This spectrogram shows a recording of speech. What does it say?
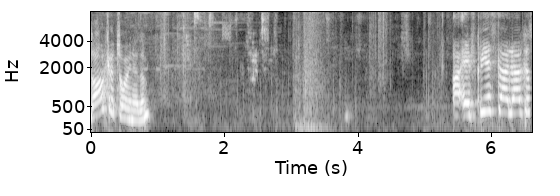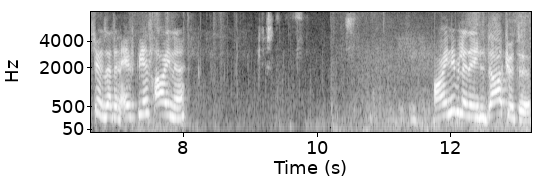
Daha kötü oynadım. Aa, FPS ile alakası yok zaten. FPS aynı. Aynı bile değil daha kötü.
